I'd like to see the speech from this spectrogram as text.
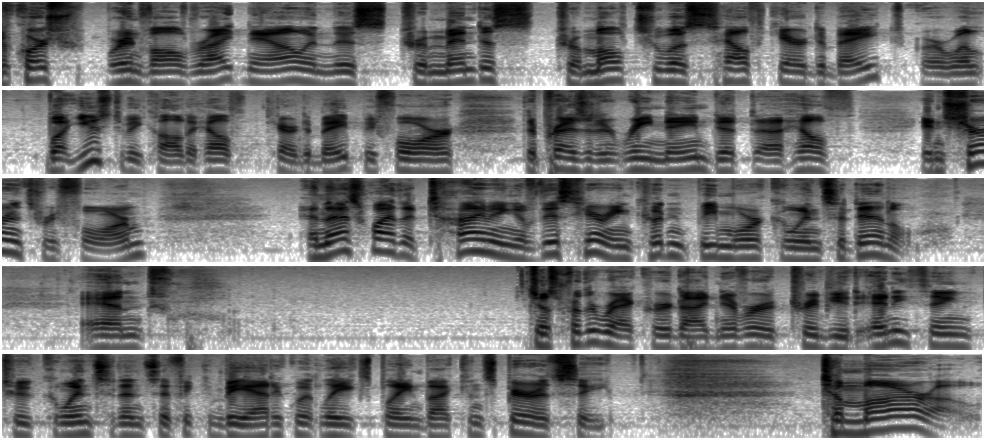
of course, we're involved right now in this tremendous, tumultuous healthcare debate, or what used to be called a healthcare debate before the president renamed it uh, health insurance reform. And that's why the timing of this hearing couldn't be more coincidental. And just for the record, I'd never attribute anything to coincidence if it can be adequately explained by conspiracy. Tomorrow,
